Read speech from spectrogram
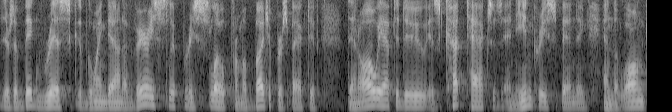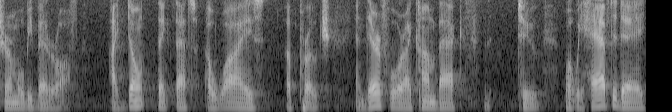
there's a big risk of going down a very slippery slope from a budget perspective. Then all we have to do is cut taxes and increase spending, and the long term will be better off. I don't think that's a wise approach. And therefore, I come back to what we have today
